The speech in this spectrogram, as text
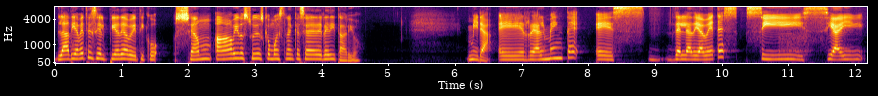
la diabetes y el pie diabético, ¿se han, ¿ha habido estudios que muestran que sea hereditario? Mira, eh, realmente es de la diabetes sí, sí hay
